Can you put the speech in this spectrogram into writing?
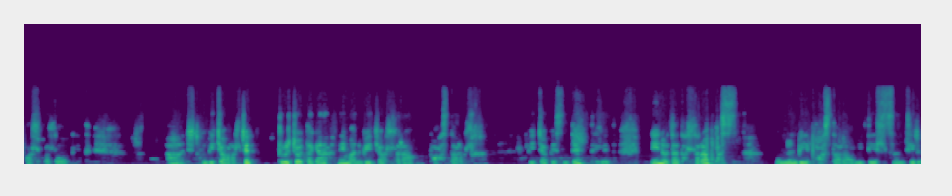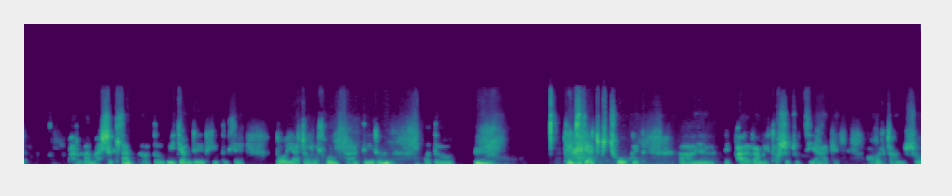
болох болов гэд аа жижигхэн видео оруулж байна. Төрөч удаагийн анхны маань видео болохоор пост оруулах видео байсан те. Тэгээд энэ удаад болохоор бас өмнө нь би постороо мэдээлсэн тэр програм ашиглаад одоо видеон дээр хийдүүлээ дуу яаж оруулах вэ? За дээр нь одоо текст яаж бичих үү гэд нэг програмыг туршиж үзье гэд оруулж байгаа юм шүү.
